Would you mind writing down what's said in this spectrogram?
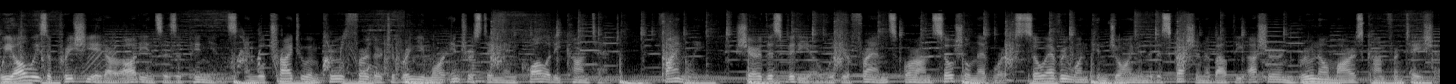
We always appreciate our audience's opinions and will try to improve further to bring you more interesting and quality content. Finally, share this video with your friends or on social networks so everyone can join in the discussion about the Usher and Bruno Mars confrontation.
